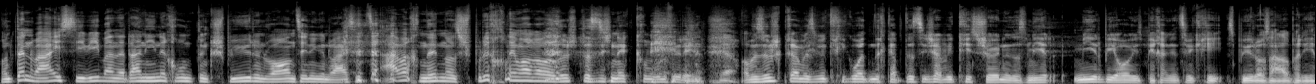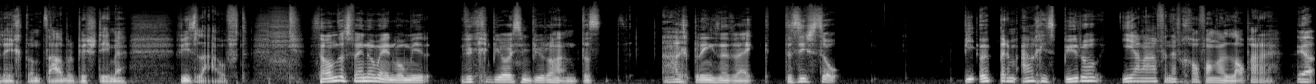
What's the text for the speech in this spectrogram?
Und dann weiss sie, wie wenn er dann reinkommt und spüren wahnsinnig und weiss jetzt einfach nicht noch ein Sprüchchen machen, weil sonst, das ist nicht cool für ihn. ja. Aber sonst können wir es wirklich gut und ich glaube, das ist auch wirklich das Schöne, dass wir, wir bei uns, wir können jetzt wirklich das Büro selber einrichten und selber bestimmen, wie es läuft. Das andere Phänomen, das wir wirklich bei uns im Büro haben, das, ah, ich bringe es nicht weg. Das ist so, bei jemandem einfach ins Büro einlaufen und einfach anfangen zu labern. Ja.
